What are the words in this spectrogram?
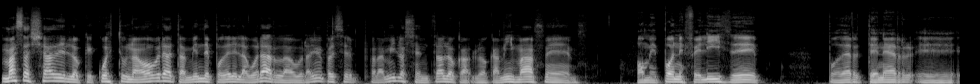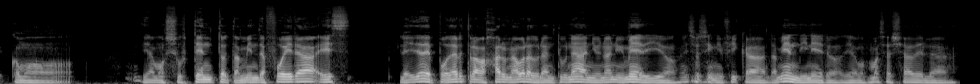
más allá de lo que cuesta una obra, también de poder elaborar la obra. A mí me parece, para mí lo central, lo que, a mí más me, o me pone feliz de poder tener eh, como, digamos, sustento también de afuera, es la idea de poder trabajar una obra durante un año, un año y medio. Eso significa también dinero, digamos, más allá de la,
